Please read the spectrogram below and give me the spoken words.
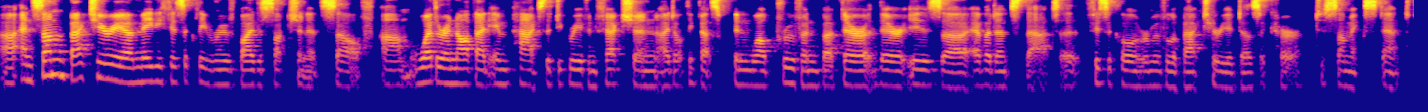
Uh, and some bacteria may be physically removed by the suction itself. Um, whether or not that impacts the degree of infection, I don't think that's been well proven, but there, there is uh, evidence that uh, physical removal of bacteria does occur to some extent.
